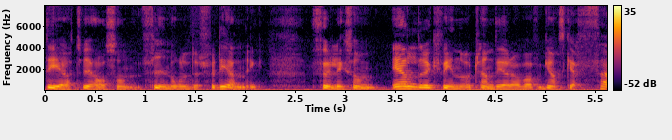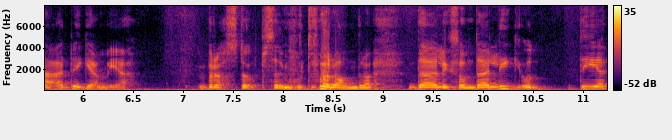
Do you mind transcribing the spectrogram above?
det är att vi har sån fin åldersfördelning. För liksom äldre kvinnor tenderar att vara ganska färdiga med brösta upp sig mot varandra. Där liksom, där ligger, och det, jag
